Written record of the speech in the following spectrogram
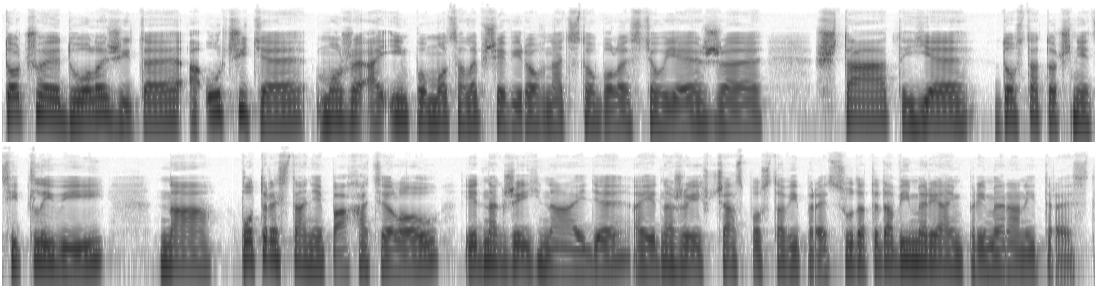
to, čo je dôležité a určite môže aj im pomôcť a lepšie vyrovnať s tou bolesťou je, že štát je dostatočne citlivý na potrestanie páchateľov, jednak, že ich nájde a jednak, že ich včas postaví pred súd a teda vymeria im primeraný trest.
